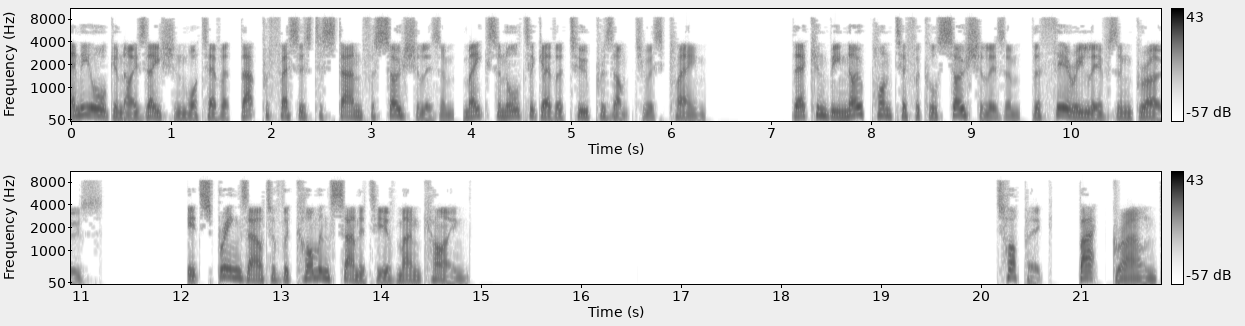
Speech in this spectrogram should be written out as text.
any organization whatever, that professes to stand for socialism, makes an altogether too presumptuous claim. There can be no pontifical socialism, the theory lives and grows. It springs out of the common sanity of mankind. Background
